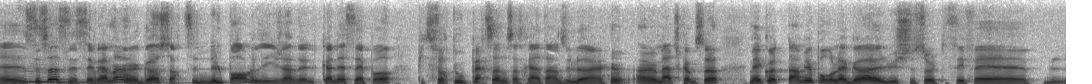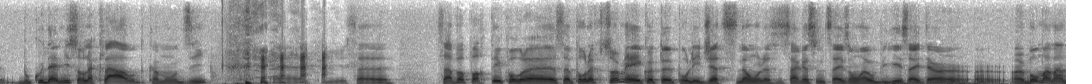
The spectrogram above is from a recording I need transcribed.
euh, c'est ça, c'est vraiment un gars sorti de nulle part. Les gens ne le connaissaient pas. Puis surtout, personne ne se serait attendu là, à, un, match comme ça. Mais écoute, tant mieux pour le gars. Lui, je suis sûr qu'il s'est fait euh, beaucoup d'amis sur le cloud, comme on dit. Puis ça, ça va porter pour pour le futur. Mais écoute, pour les Jets, sinon, ça reste une saison à oublier. Ça a été un, un- beau moment,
